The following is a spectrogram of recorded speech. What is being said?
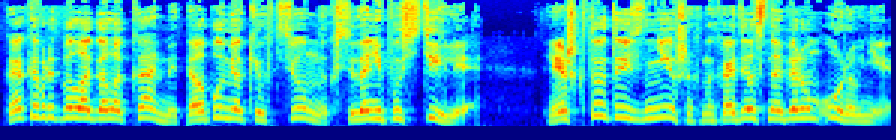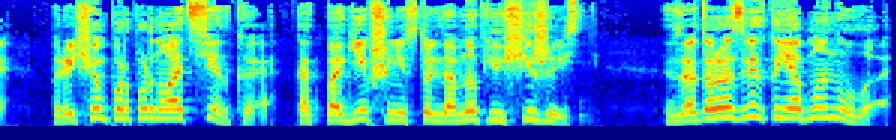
Как и предполагала Ками, толпу мелких темных сюда не пустили. Лишь кто-то из низших находился на первом уровне, причем пурпурного оттенка, как погибший не столь давно пьющий жизнь. Зато разведка не обманула.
